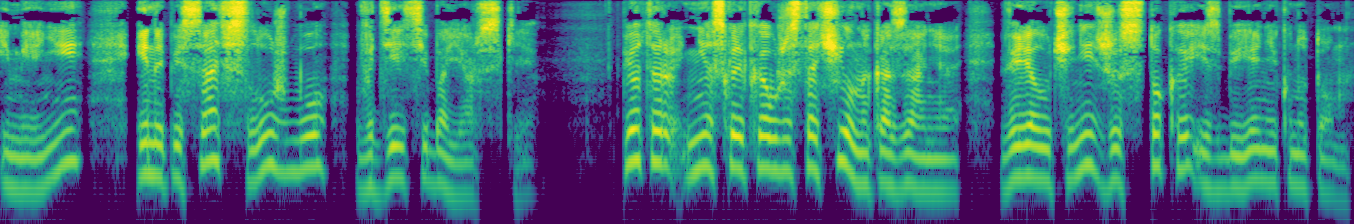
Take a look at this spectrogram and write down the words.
имении и написать в службу в дети боярские. Петр несколько ужесточил наказание, велел учинить жестокое избиение кнутом.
